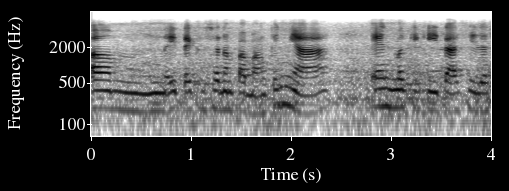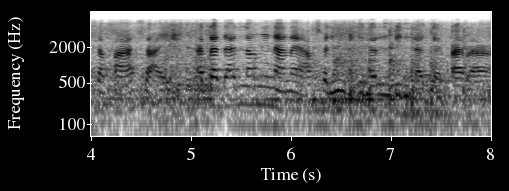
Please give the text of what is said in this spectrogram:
Um, na-text na siya ng pamangkin niya and magkikita sila sa Pasay. At dadaan lang ni nanay, actually hindi ko na rin binlag eh, para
